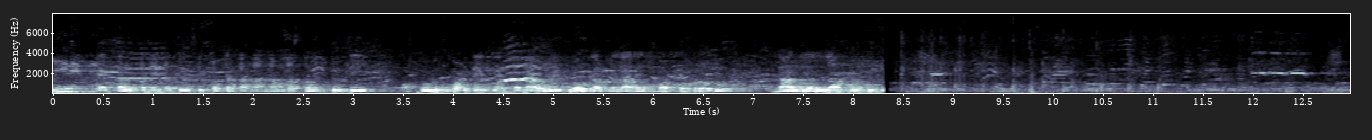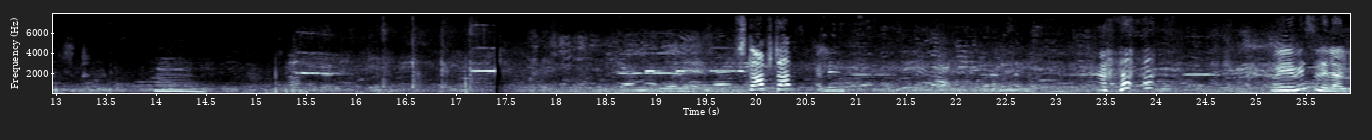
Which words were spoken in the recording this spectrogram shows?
ಈ ರೀತಿಯ ಕಲ್ಪನೆಯನ್ನು ತಿಳಿಸಿಕೊಟ್ಟಂತಹ ನಮ್ಮ ಸಂಸ್ಕೃತಿ ಉಳಿಸ್ಕೊಳ್ಬೇಕು ಅಂತ ನಾವು ಈ ಪ್ರೋಗ್ರಾಮ್ ಎಲ್ಲ ಅರೇಂಜ್ ಮಾಡ್ಕೊಂಡಿರೋದು ನಾನು ಎಲ್ಲ ಮೈ name is ಮಿಲಾಲ್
